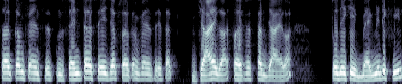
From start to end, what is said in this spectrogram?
सर्कम सेंटर से जब सर्कम तक जाएगा सरफेस तक जाएगा तो देखिए मैग्नेटिक फ़ील्ड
